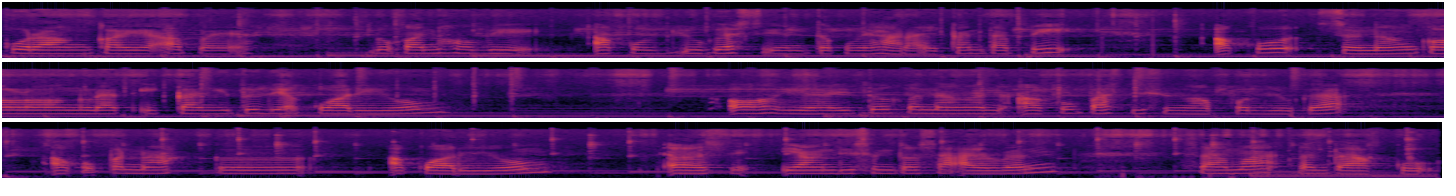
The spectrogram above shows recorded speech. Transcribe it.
kurang kayak apa ya bukan hobi aku juga sih untuk melihara ikan tapi aku senang kalau ngeliat ikan itu di akuarium. Oh iya itu kenangan aku pas di Singapura juga. Aku pernah ke akuarium uh, yang di Sentosa Island sama tante aku.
